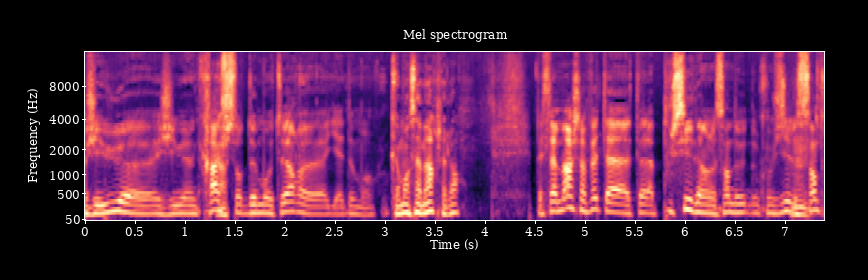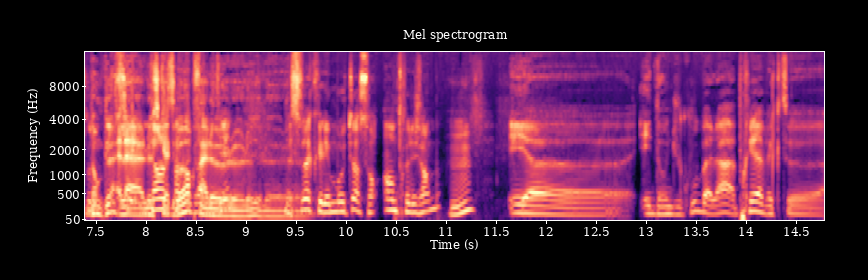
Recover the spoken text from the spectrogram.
j'ai eu, euh, j'ai eu un crash Ah. sur deux moteurs euh, il y a deux mois. quoi. Comment ça marche alors? Ben, ça marche en fait, tu as, la poussée dans le centre, de, donc, comme je disais, le Hmm. centre Donc de la- poussée la- le skateboard, le, le, le- le- Ben, c'est vrai que les moteurs sont entre les jambes Hmm. et, euh, et donc du coup, bah, là après avec euh,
